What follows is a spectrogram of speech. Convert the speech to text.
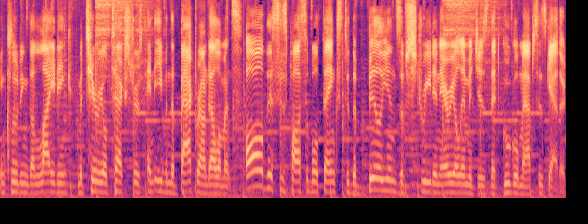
including the lighting, material textures, and even the background elements. All this is possible thanks to the billions of street and aerial images that Google Maps has gathered.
